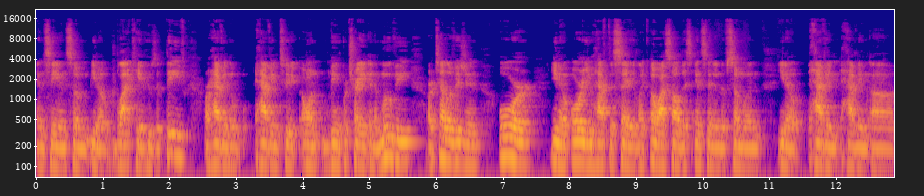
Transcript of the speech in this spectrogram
and seeing some, you know, black kid who's a thief, or having to having to on being portrayed in a movie or television, or you know, or you have to say like, oh, I saw this incident of someone, you know, having having uh,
